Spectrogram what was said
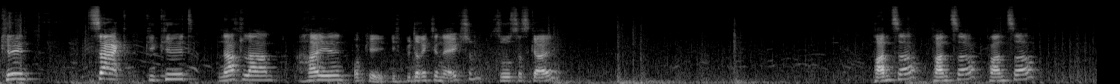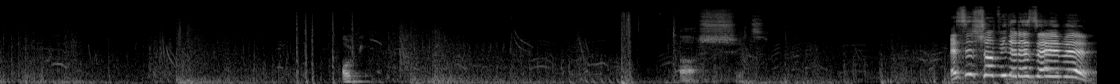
Killen. Zack. Gekillt. Nachladen. Heilen. Okay, ich bin direkt in der Action. So ist das geil. Panzer. Panzer. Panzer. Okay. Oh, shit. Es ist schon wieder derselbe!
